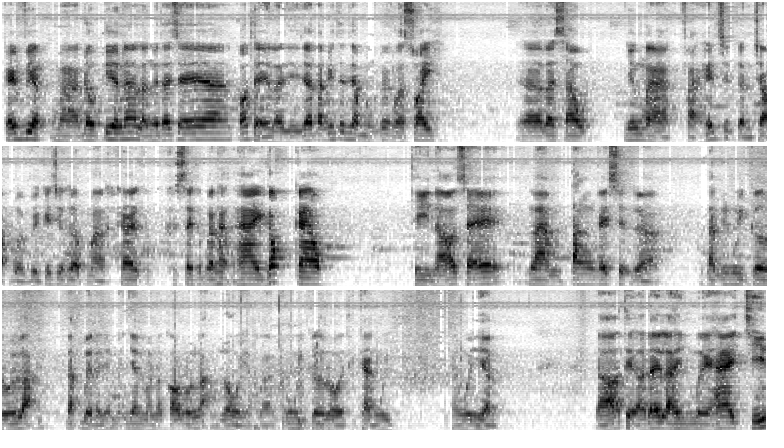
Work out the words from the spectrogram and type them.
cái việc mà đầu tiên là người ta sẽ có thể là gì gia tăng kích thước dọc bằng cách là xoay à, ra sau. Nhưng mà phải hết sức cẩn trọng bởi vì cái trường hợp mà khai sai khớp cắn hạng 2 góc cao thì nó sẽ làm tăng cái sự à, tăng cái nguy cơ rối loạn, đặc biệt là những bệnh nhân mà nó có rối loạn rồi hoặc là có nguy cơ rồi thì càng nguy càng nguy hiểm. Đó, thì ở đây là hình 12.9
